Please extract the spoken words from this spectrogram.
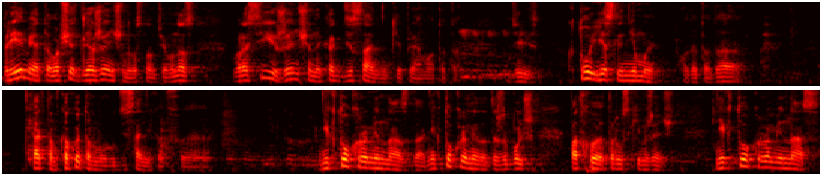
бремя, это вообще для женщин в основном. У нас в России женщины как десантники, прямо вот это девиз. Кто, если не мы? Вот это, да. Как там, какой там у десантников? Э, никто, кроме нас, да. Никто, кроме нас, даже больше подходит русским женщинам. Никто, кроме нас.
